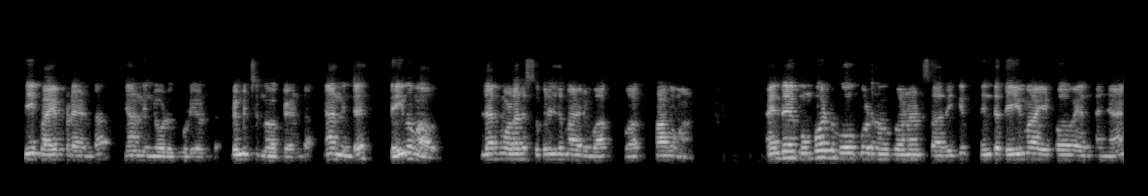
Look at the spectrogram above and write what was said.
നീ ഭയപ്പെടേണ്ട ഞാൻ നിന്നോട് കൂടിയുണ്ട്. ഭ്രമിച്ചു നോക്കേണ്ട ഞാൻ നിന്റെ ദൈവമാവും. എല്ലാവർക്കും വളരെ സുപരിചിതമായ ഒരു ഭാഗമാണ്. അതിന്റെ മുമ്പോട്ട് പോകുമ്പോൾ നമുക്ക് കാണാൻ സാധിക്കും നിന്റെ ദൈവമായ യഹോവ എന്ന ഞാൻ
